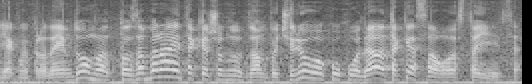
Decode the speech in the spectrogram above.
Як ми продаємо вдома, позабирає таке, що ну, там по черевок уходить, а таке сало остається.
